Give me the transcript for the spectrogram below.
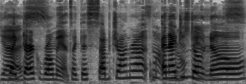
like dark romance, like this subgenre, and I just don't know.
